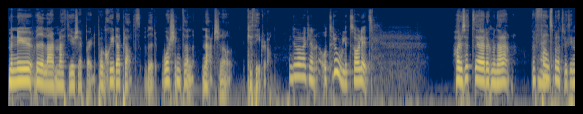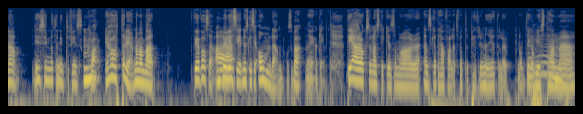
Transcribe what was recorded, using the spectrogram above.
Men nu vilar Matthew Shepard på en skyddad plats vid Washington National Cathedral. Det var verkligen otroligt sorgligt. Har du sett eh, dokumentären? Den Nej. fanns på Netflix innan. Det är synd att den inte finns kvar. Jag hatar det när man bara, för jag var så här, Ah, nu, vill ja. jag se, nu ska jag se om den. Och så bara, nej okej. Det är också några stycken som har önskat det här fallet för att typ P3 Nyheter la upp någonting om just det här med, med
